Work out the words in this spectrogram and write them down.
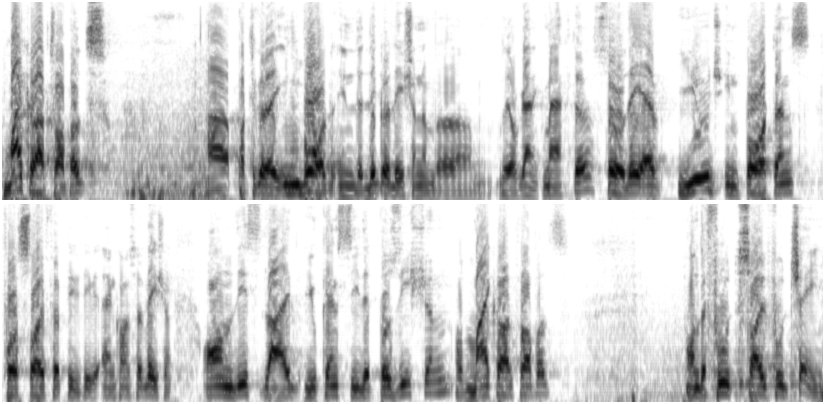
Microarthropods are particularly involved in the degradation of um, the organic matter, so they have huge importance for soil fertility and conservation. On this slide, you can see the position of microarthropods on the food, soil food chain.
